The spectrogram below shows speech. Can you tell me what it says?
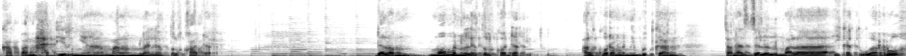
kapan hadirnya malam Lailatul Qadar. Dalam momen Lailatul Qadar itu, Al-Quran menyebutkan tanazzalul malaikatu ruh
